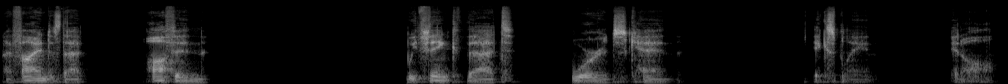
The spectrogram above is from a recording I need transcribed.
What I find is that often we think that words can explain it all.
